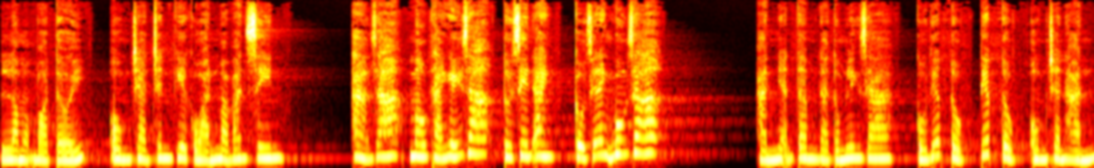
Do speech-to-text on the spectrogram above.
lo mộng bò tới ôm chặt chân kia của hắn mà van xin. Thả ra, mau thái ấy ra, tôi xin anh, cầu xin anh buông ra. Hắn nhận tâm đá Tống Linh ra Cô tiếp tục tiếp tục ôm chân hắn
